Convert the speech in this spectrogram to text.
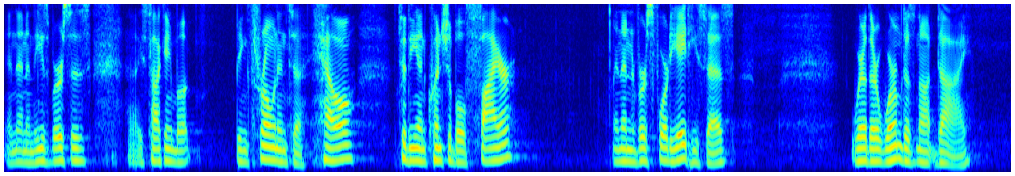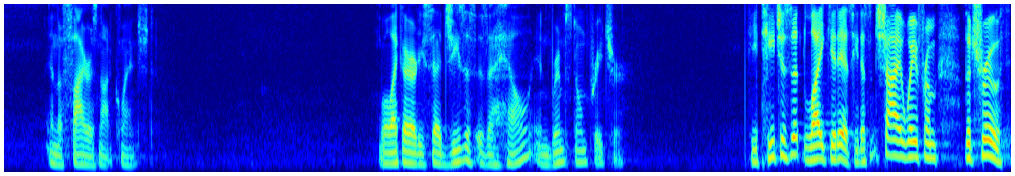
And then in these verses, uh, he's talking about being thrown into hell to the unquenchable fire. And then in verse 48, he says, Where their worm does not die and the fire is not quenched. Well, like I already said, Jesus is a hell and brimstone preacher. He teaches it like it is, he doesn't shy away from the truth.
